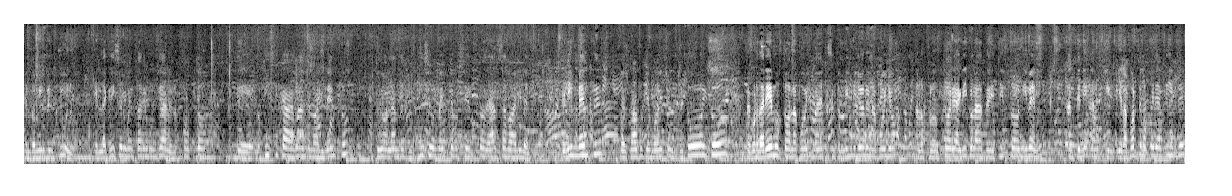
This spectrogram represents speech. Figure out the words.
y el 2021 en la crisis alimentaria mundial, en los costos de logística además de los alimentos, estuvimos hablando entre un 15 y un 20% de alza de los alimentos. Felizmente, por el trabajo que hemos hecho entre todos y todos, recordaremos todo el apoyo, más de 300 mil millones en apoyo a los productores agrícolas de distintos niveles y, el aporte de las ferias libres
